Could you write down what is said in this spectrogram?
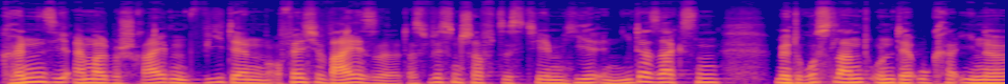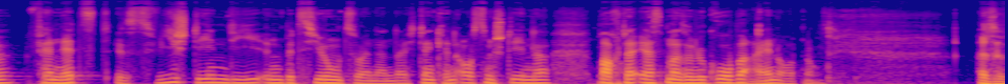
Können Sie einmal beschreiben, wie denn, auf welche Weise das Wissenschaftssystem hier in Niedersachsen mit Russland und der Ukraine vernetzt ist? Wie stehen die in Beziehung zueinander? Ich denke, ein Außenstehender braucht da erstmal so eine grobe Einordnung. Also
